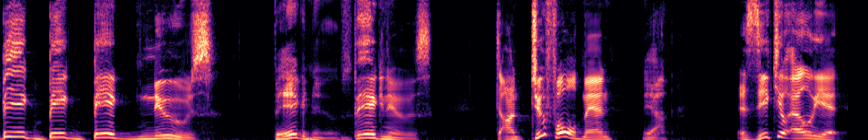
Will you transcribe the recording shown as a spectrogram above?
big, big, big news. Big news. Big news. On twofold, man. Yeah. Ezekiel Elliott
